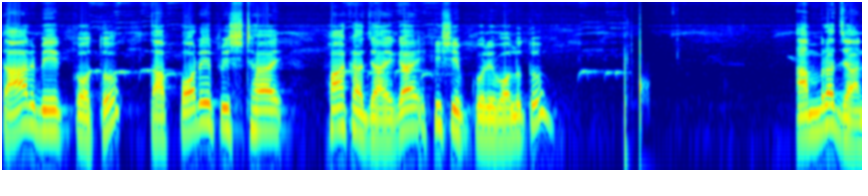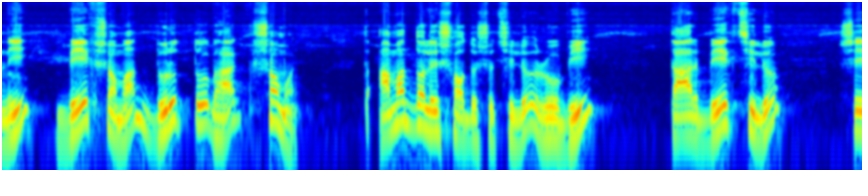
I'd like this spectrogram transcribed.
তার বেগ কত? তা পরে পৃষ্ঠায় ফাঁকা জায়গায় হিসেব করে বলো তো। আমরা জানি বেগ সমান দূরত্ব ভাগ সময়। তো আমার দলের সদস্য ছিল রবি, তার বেগ ছিল সে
